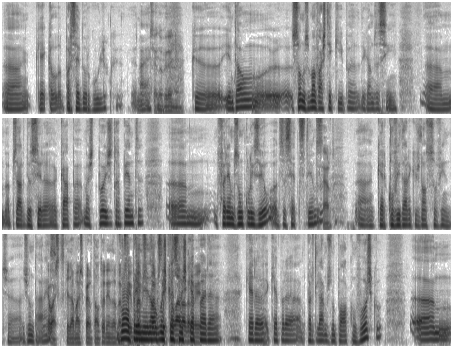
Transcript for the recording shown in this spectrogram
uh, que é aquele parceiro de orgulho, que, não é? Sem que, dúvida nenhuma. Que, e então somos uma vasta equipa, digamos assim, um, apesar de eu ser a capa, mas depois de repente um, faremos um coliseu a 17 de setembro. Certo. Uh, quero convidar aqui os nossos ouvintes a juntarem-se. Eu acho que se calhar mais perto da altura ainda vamos Vão aprender algumas canções que é, para, que, era, que é para partilharmos no palco convosco. Um,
